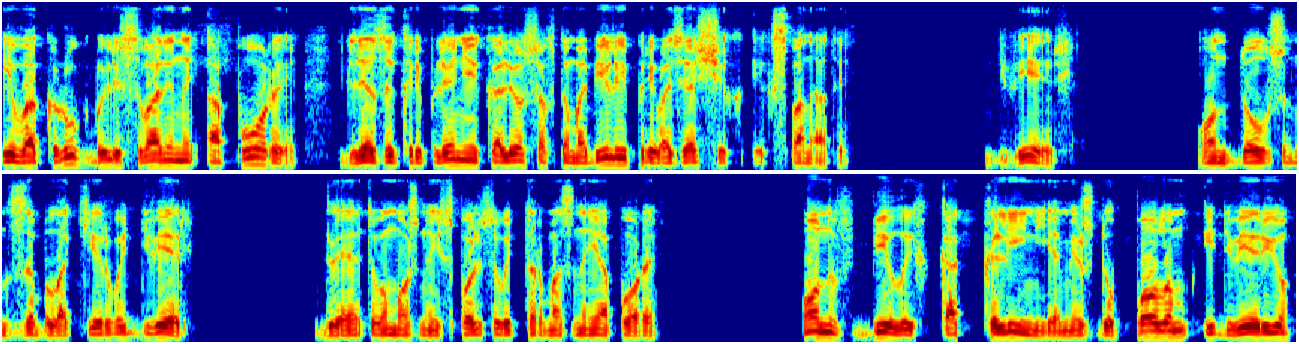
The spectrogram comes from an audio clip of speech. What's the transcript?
и вокруг были свалены опоры для закрепления колес автомобилей, привозящих экспонаты. Дверь. Он должен заблокировать дверь. Для этого можно использовать тормозные опоры. Он вбил их, как клинья, между полом и дверью,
